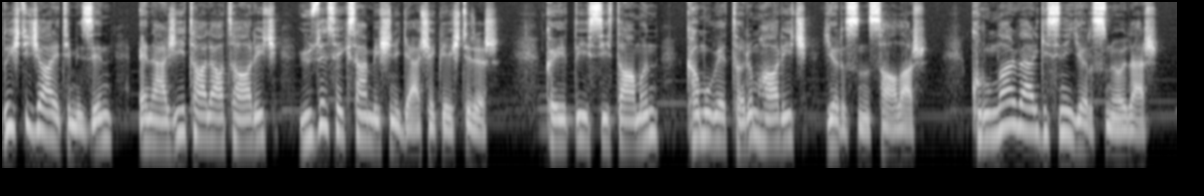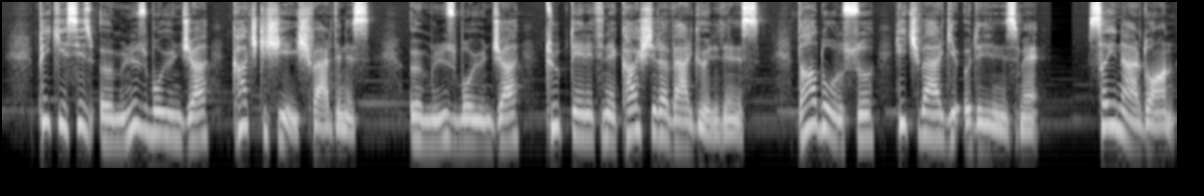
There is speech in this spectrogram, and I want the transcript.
dış ticaretimizin enerji ithalatı hariç %85'ini gerçekleştirir. Kayıtlı istihdamın kamu ve tarım hariç yarısını sağlar. Kurumlar vergisinin yarısını öder. Peki siz ömrünüz boyunca kaç kişiye iş verdiniz? Ömrünüz boyunca Türk devletine kaç lira vergi ödediniz? Daha doğrusu hiç vergi ödediniz mi? Sayın Erdoğan,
